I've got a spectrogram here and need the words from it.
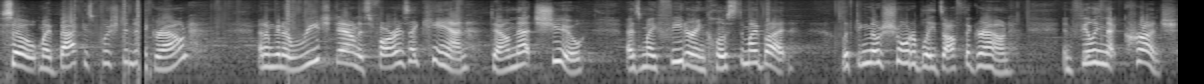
So my back is pushed into the ground, and I'm going to reach down as far as I can down that shoe as my feet are in close to my butt, lifting those shoulder blades off the ground and feeling that crunch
